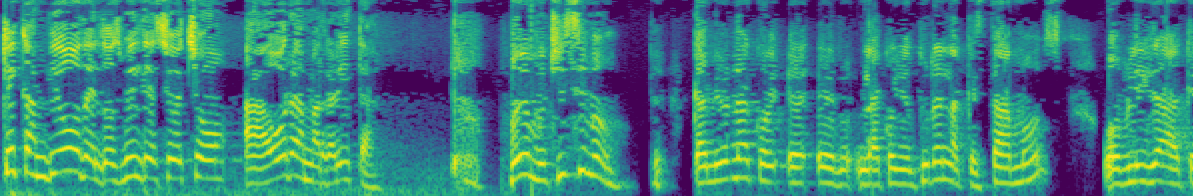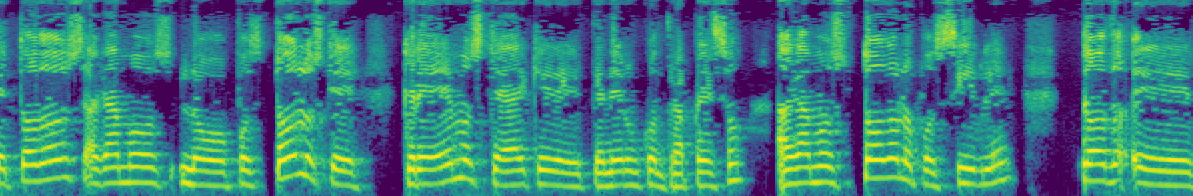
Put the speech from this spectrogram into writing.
¿Qué cambió del 2018 a ahora, Margarita? Bueno, muchísimo. Cambió eh, eh, la coyuntura en la que estamos obliga a que todos hagamos lo, pues todos los que creemos que hay que tener un contrapeso, hagamos todo lo posible, todo, eh,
